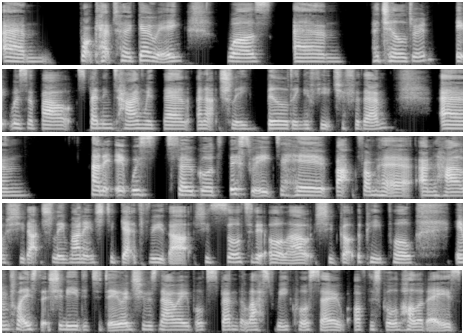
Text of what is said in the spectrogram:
um, what kept her going was um, her children it was about spending time with them and actually building a future for them. Um, and it, was so good this week to hear back from her and how she'd actually managed to get through that. She'd sorted it all out. She'd got the people in place that she needed to do. And she was now able to spend the last week or so of the school holidays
